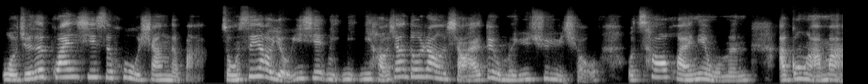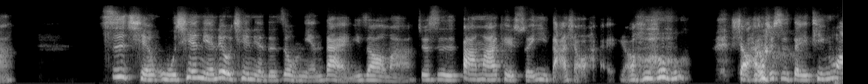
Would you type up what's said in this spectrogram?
我觉得关系是互相的吧，总是要有一些你你你好像都让小孩对我们予取予求。我超怀念我们阿公阿妈之前五千年六千年的这种年代，你知道吗？就是爸妈可以随意打小孩，然后小孩就是得听话，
